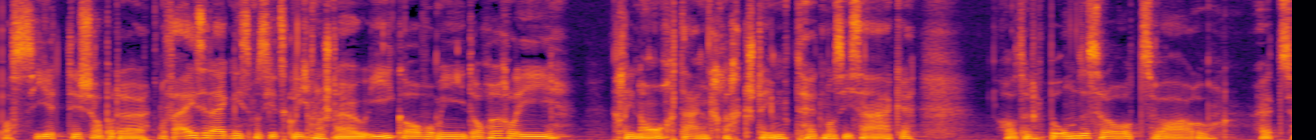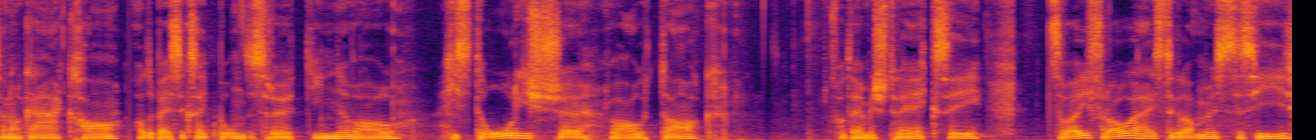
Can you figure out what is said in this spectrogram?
passiert ist, aber äh, auf ein Ereignis muss ich jetzt gleich noch schnell eingehen, das mich doch ein bisschen, ein bisschen nachdenklich gestimmt hat, muss ich sagen. Oder Bundesratswahl hat es ja noch gegeben, oder besser gesagt Bundesrätinnenwahl historischen Wahltag. Von dem ist die gesehen. Zwei Frauen heisst gerade müssen sein,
